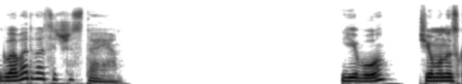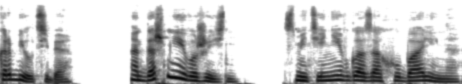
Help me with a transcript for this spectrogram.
Глава 26. «Его? Чем он оскорбил тебя?» «Отдашь мне его жизнь?» Смятение в глазах Хуба Алина.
